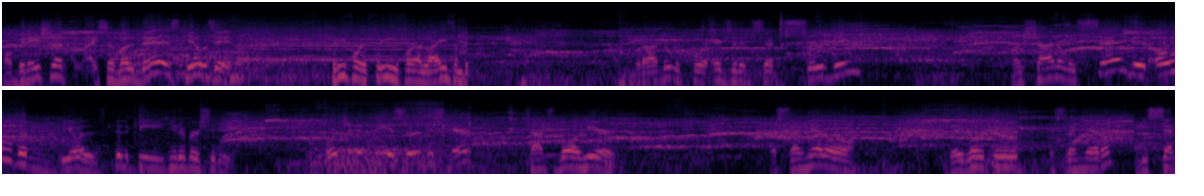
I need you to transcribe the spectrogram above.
combination. Liza Valdez kills it. Three for three for Alyssa. Morado with four exit set serving. Marciano will send it over. Yol, Philippine University. Unfortunately, a service error. Chance ball here. Estranjero. They go to Estranjero. He's sent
